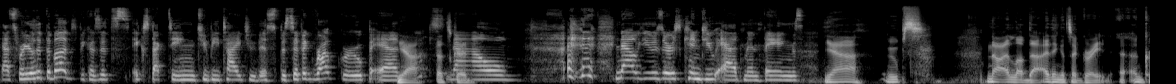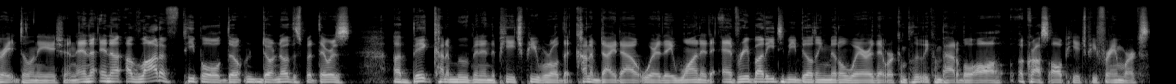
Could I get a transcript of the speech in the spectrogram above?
that's where you'll hit the bugs because it's expecting to be tied to this specific route group, and Yeah, oops, that's now now users can do admin things. Yeah. Oops. No, I love that. I think it's a great, a great delineation, and and a, a lot of people don't don't know this, but there was a big kind of movement in the PHP world that kind of died out, where they wanted everybody to be building middleware that were completely compatible all across all PHP frameworks,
